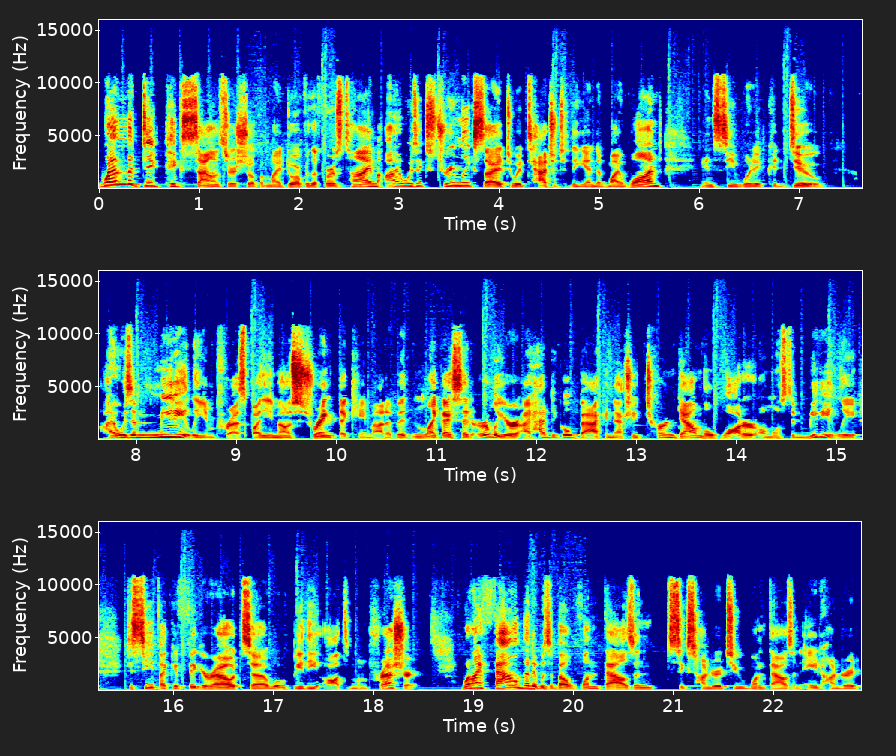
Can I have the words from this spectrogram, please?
When the Dig Pig silencer showed up at my door for the first time, I was extremely excited to attach it to the end of my wand and see what it could do. I was immediately impressed by the amount of strength that came out of it, and like I said earlier, I had to go back and actually turn down the water almost immediately to see if I could figure out uh, what would be the optimum pressure. When I found that it was about 1,600 to 1,800,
